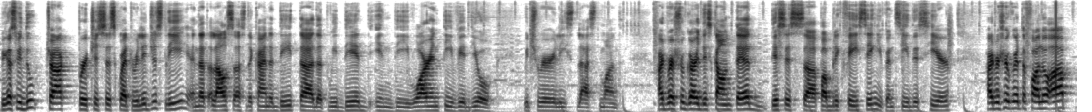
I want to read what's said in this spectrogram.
because we do track purchases quite religiously and that allows us the kind of data that we did in the warranty video which we released last month. Hardware Sugar discounted. This is uh, public facing. You can see this here. Hardware Sugar to follow up.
